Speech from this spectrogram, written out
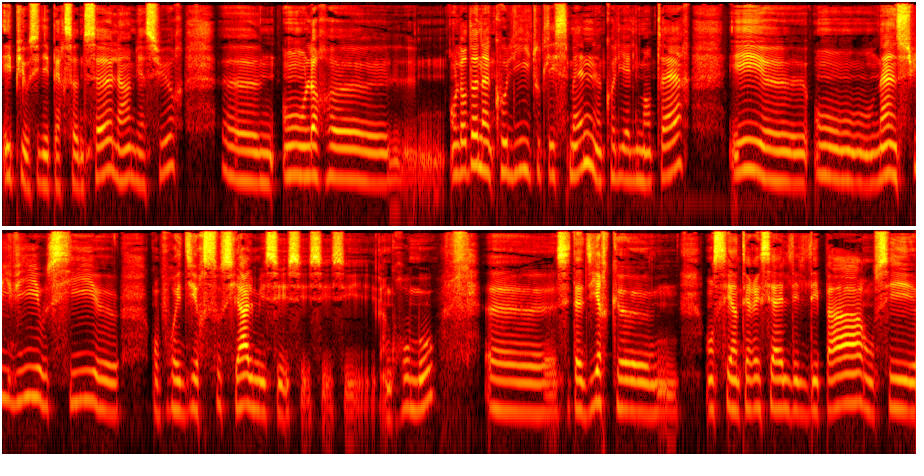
et puis aussi des personnes seules, hein, bien sûr. Euh, on leur euh, on leur donne un colis toutes les semaines, un colis alimentaire, et on a un suivi aussi, qu'on pourrait dire social, mais c'est c'est c'est c'est un gros mot. C'est-à-dire que on s'est intéressé à elles dès le départ, on sait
